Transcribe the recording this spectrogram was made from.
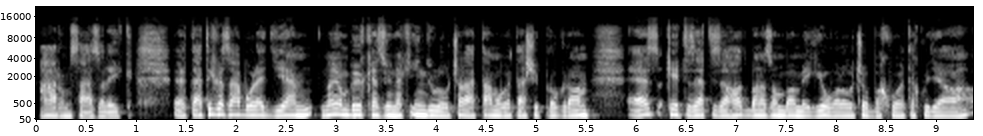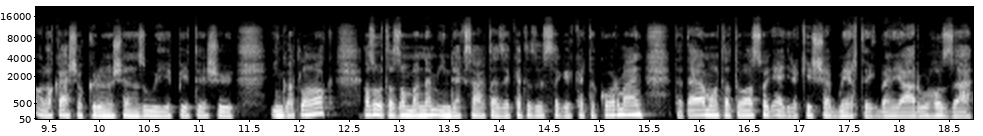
3 százalék. Tehát igazából egy ilyen nagyon bőkezűnek induló családtámogatási program, ez 2016-ban azonban még jóval olcsóbbak voltak ugye a, a lakások, különösen az új építésű ingatlanok. Azóta azonban nem indexálta ezeket az összegeket a kormány, tehát elmondható az, hogy egyre kisebb mértékben járul hozzá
